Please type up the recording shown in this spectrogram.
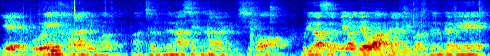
예, 우리 하나님은 어, 전능하신 하나님이시고 우리가 섬기는 여호와 하나님은 능력의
